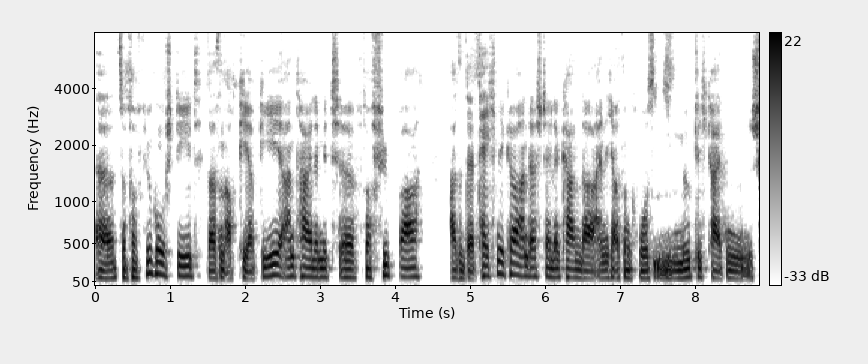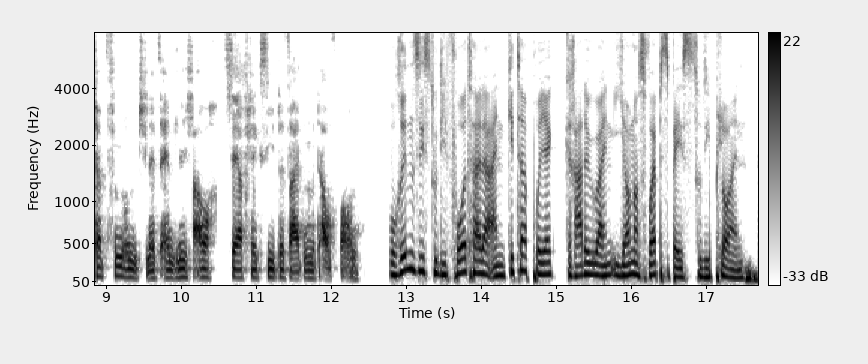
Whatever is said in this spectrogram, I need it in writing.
äh, zur Verfügung steht. Da sind auch PHP-Anteile mit äh, verfügbar. Also der Techniker an der Stelle kann da eigentlich aus den großen Möglichkeiten schöpfen und letztendlich auch sehr flexible Seiten mit aufbauen. Worin siehst du die Vorteile, ein GitHub-Projekt gerade über einen Ionos Webspace zu deployen?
